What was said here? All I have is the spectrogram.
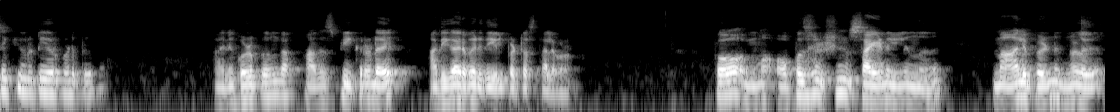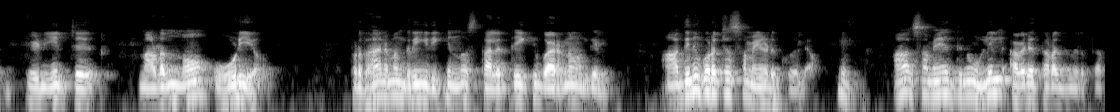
സെക്യൂരിറ്റി ഏർപ്പെടുത്തുക. അതിന് കുഴപ്പമെന്താ അത് സ്പീക്കറുടെ അധികാരപരിധിയിൽപ്പെട്ട സ്ഥലമാണ്. അപ്പോൾ ഓപ്പോസിഷൻ സൈഡിൽ നിന്ന് നാല് പെണ്ണുങ്ങൾ എണീറ്റ് നടന്നോ ഓടിയോ പ്രധാനമന്ത്രി ഇരിക്കുന്ന സ്ഥലത്തേക്ക് വരണമെങ്കിൽ അതിന് കുറച്ച് സമയം എടുക്കുമല്ലോ. ആ സമയത്തിനുള്ളിൽ അവരെ തടഞ്ഞു നിർത്താം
